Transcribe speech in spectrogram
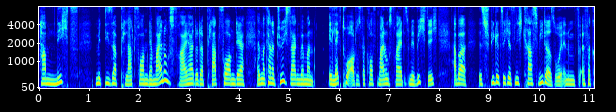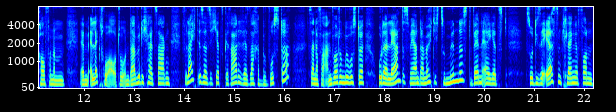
haben nichts mit dieser Plattform der Meinungsfreiheit oder Plattform der, also man kann natürlich sagen, wenn man Elektroautos verkauft, Meinungsfreiheit ist mir wichtig, aber es spiegelt sich jetzt nicht krass wieder so in einem Verkauf von einem ähm, Elektroauto. Und da würde ich halt sagen, vielleicht ist er sich jetzt gerade der Sache bewusster, seiner Verantwortung bewusster oder lernt es mehr. Und da möchte ich zumindest, wenn er jetzt so diese ersten Klänge von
